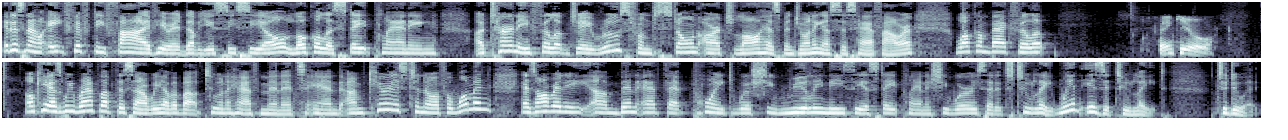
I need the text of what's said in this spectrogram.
It is now 8:55 here at WCCO. Local estate planning attorney Philip J. Roos from Stone Arch Law has been joining us this half hour. Welcome back, Philip. Thank you. Okay, as we wrap up this hour, we have about two and a half minutes, and I'm curious to know if a woman has already um, been at that point where she really needs the estate plan and she worries that it's too late. When is it too late to do it?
